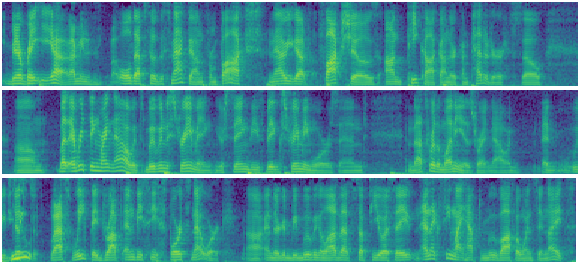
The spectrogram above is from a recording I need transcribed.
yeah, I mean old episodes of SmackDown from Fox. Now you got Fox shows on Peacock on their competitor. So, um, but everything right now it's moving to streaming. You're seeing these big streaming wars and and that's where the money is right now and and we Do just you... last week they dropped NBC Sports Network, uh, and they're going to be moving a lot of that stuff to USA. NXT might have to move off of Wednesday nights.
